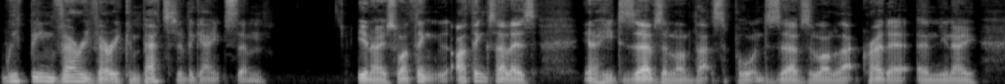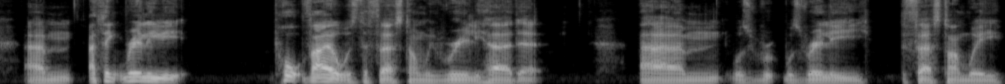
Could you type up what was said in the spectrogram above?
we've been very very competitive against them. You know, so I think I think Sellés, you know, he deserves a lot of that support and deserves a lot of that credit. And you know, um, I think really Port Vale was the first time we really heard it um, was was really the first time we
